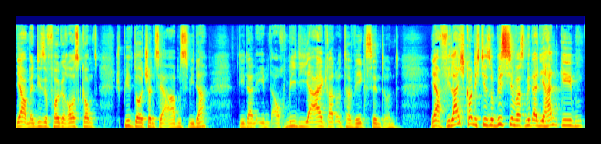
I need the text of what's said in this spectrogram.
ja, wenn diese Folge rauskommt, spielt Deutschland ja abends wieder. Die dann eben auch medial gerade unterwegs sind und ja, vielleicht konnte ich dir so ein bisschen was mit an die Hand geben,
